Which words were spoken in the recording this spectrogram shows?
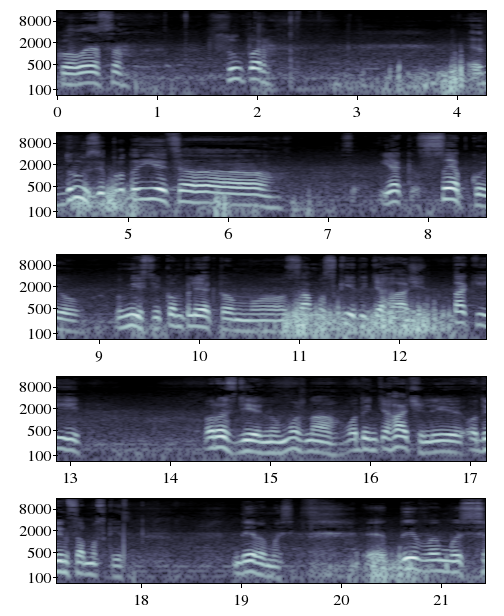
Колеса. Супер. Друзі, продається е, як з сепкою в місті комплектом е, самоскид і тягач, так і роздільно. Можна один тягач і один самоскид. Дивимось. Е, Дивимось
